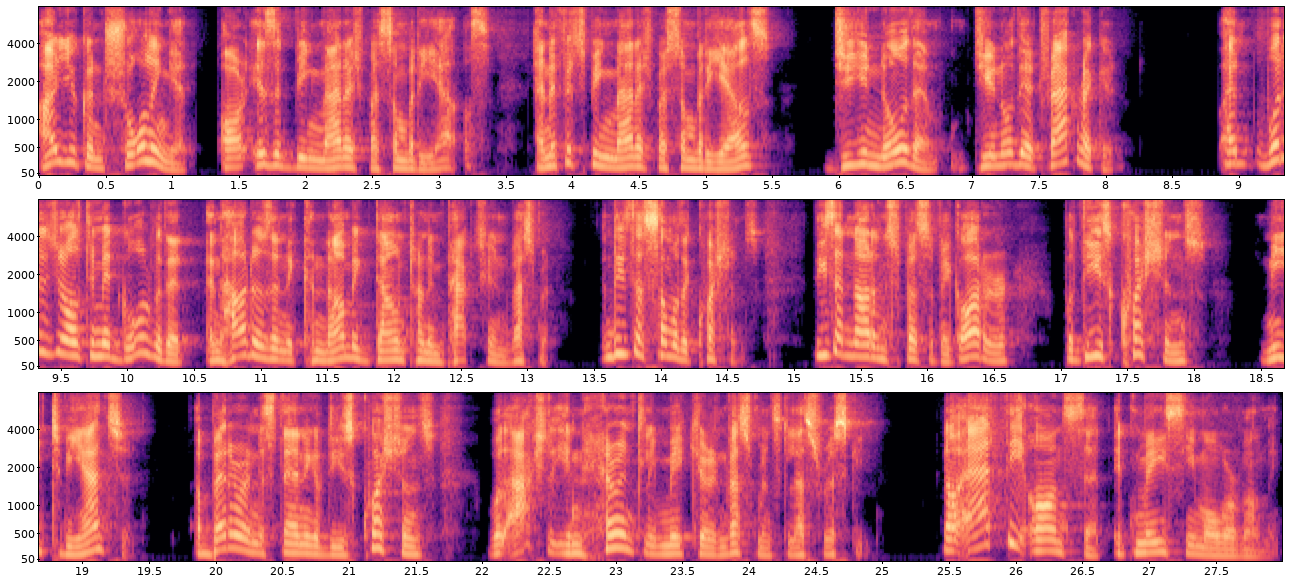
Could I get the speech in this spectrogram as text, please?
Are you controlling it or is it being managed by somebody else? And if it's being managed by somebody else, do you know them? Do you know their track record? And what is your ultimate goal with it? And how does an economic downturn impact your investment? And these are some of the questions. These are not in specific order, but these questions need to be answered. A better understanding of these questions will actually inherently make your investments less risky. Now, at the onset, it may seem overwhelming.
